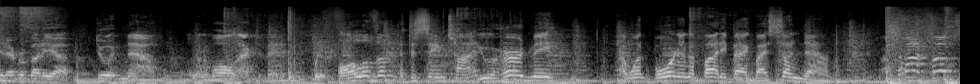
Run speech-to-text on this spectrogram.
Get everybody up. Do it now. I want them all activated. Wait, all of them at the same time? You heard me. I want Bourne in a body bag by sundown. Come on, folks!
